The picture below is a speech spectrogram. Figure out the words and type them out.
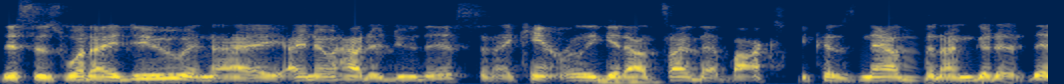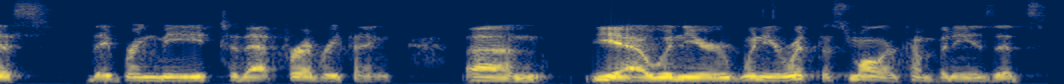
this is what I do, and I I know how to do this, and I can't really get outside that box because now that I'm good at this, they bring me to that for everything. Um, yeah, when you're when you're with the smaller companies, it's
